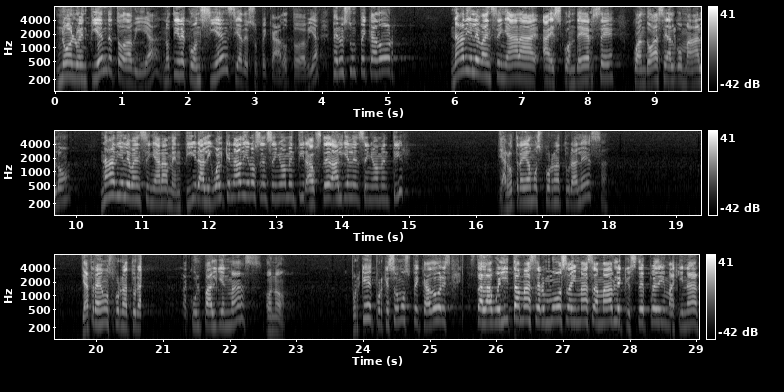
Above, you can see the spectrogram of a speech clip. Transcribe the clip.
no lo entiende todavía, no tiene conciencia de su pecado todavía, pero es un pecador. Nadie le va a enseñar a, esconderse cuando hace algo malo. Nadie le va a enseñar a mentir, al igual que nadie nos enseñó a mentir. ¿A usted alguien le enseñó a mentir? Ya lo traíamos por naturaleza. Ya traemos por naturaleza la culpa a alguien más, ¿o no? ¿Por qué? Porque somos pecadores. Hasta la abuelita más hermosa y más amable que usted puede imaginar.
